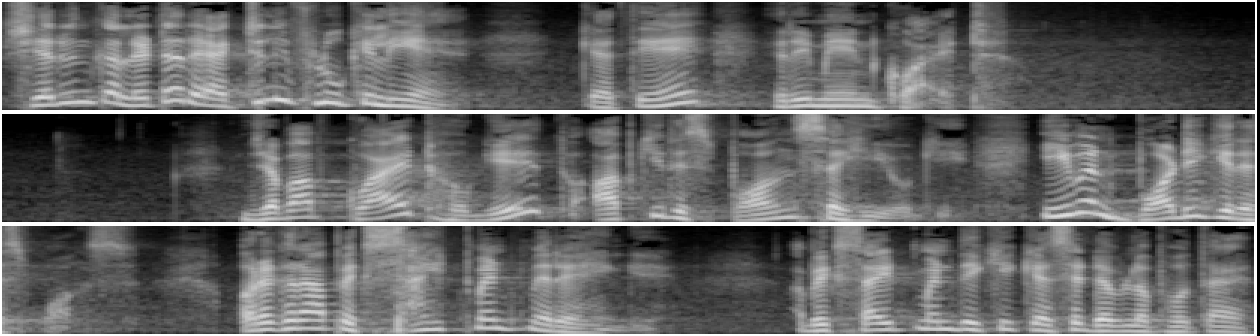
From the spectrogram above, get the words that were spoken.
Sri Aurobindo का लेटर है एक्चुअली फ्लू के लिए है। कहते हैं रिमेन क्वाइट जब आप क्वाइट होगे तो आपकी रिस्पॉन्स सही होगी। इवन बॉडी की रिस्पॉन्स और अगर आप एक्साइटमेंट में रहेंगे अब एक्साइटमेंट देखिए कैसे डेवलप होता है।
